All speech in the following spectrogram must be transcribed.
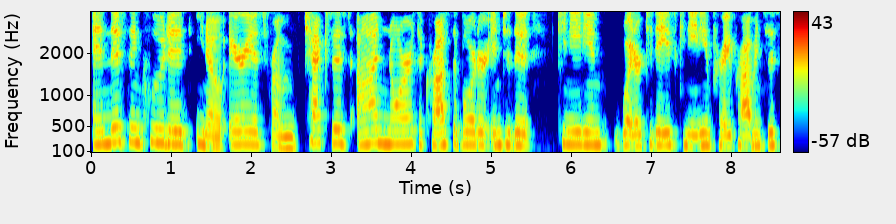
and this included you know areas from texas on north across the border into the Canadian, what are today's Canadian prairie provinces,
